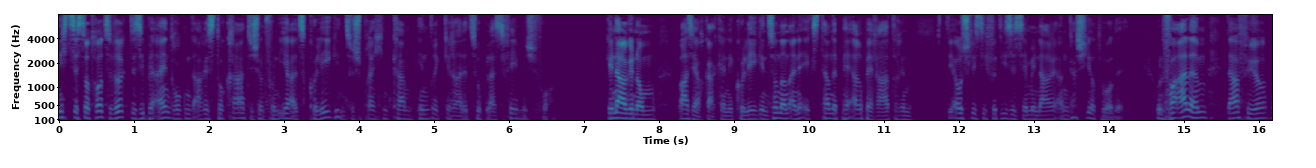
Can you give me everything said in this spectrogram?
nichtsdestotrotz wirkte sie beeindruckend aristokratisch und von ihr als Kollegin zu sprechen kam Hendrik geradezu blasphemisch vor. Genau genommen war sie auch gar keine Kollegin, sondern eine externe PR-Beraterin, die ausschließlich für diese Seminare engagiert wurde. Und vor allem dafür,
